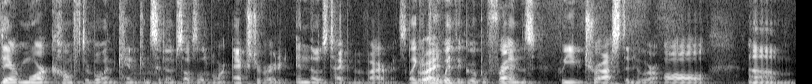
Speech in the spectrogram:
they're more comfortable and can consider themselves a little more extroverted in those type of environments. Like if you're with a group of friends who you trust and who are all um,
